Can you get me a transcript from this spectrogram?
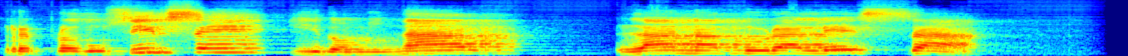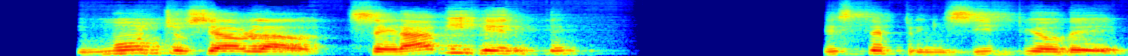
reproducirse y dominar la naturaleza. Y mucho se ha hablado. ¿Será vigente este principio de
